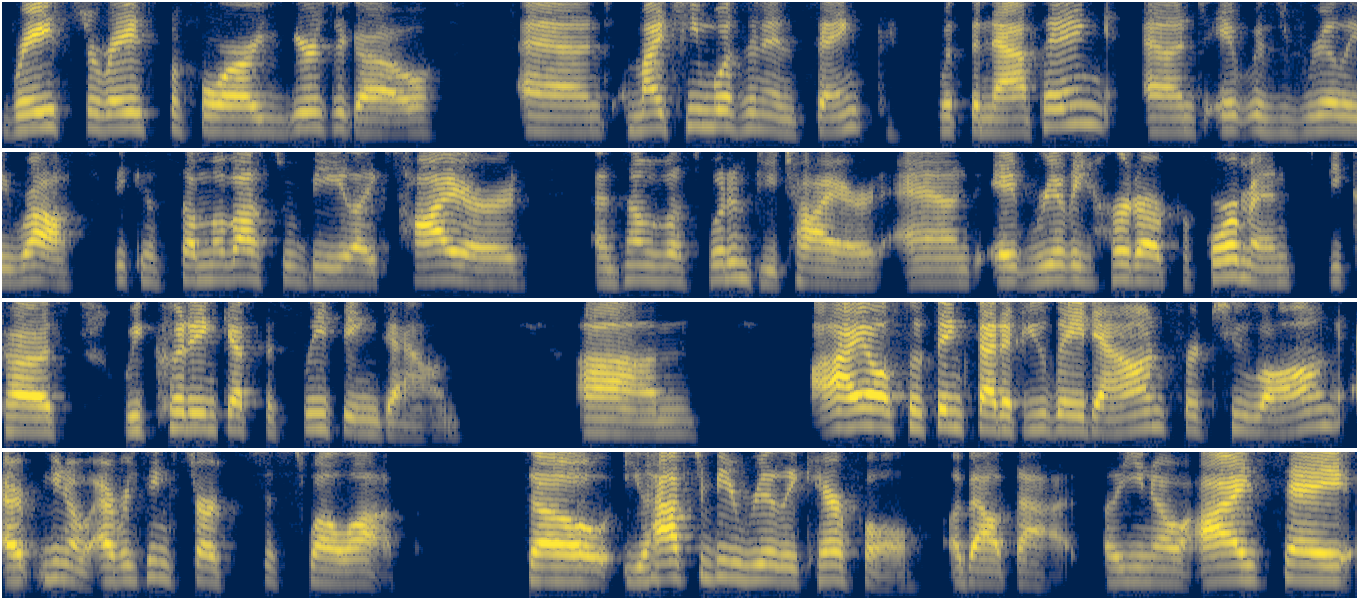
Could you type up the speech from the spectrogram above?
raced a race before years ago, and my team wasn't in sync with the napping. And it was really rough because some of us would be like tired and some of us wouldn't be tired. And it really hurt our performance because we couldn't get the sleeping down um, I also think that if you lay down for too long, you know, everything starts to swell up. So you have to be really careful about that. Uh, you know, I say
